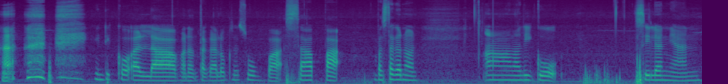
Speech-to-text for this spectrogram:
Hindi ko alam anong Tagalog sa suba. Sapa. Basta ganon. Ah, uh, naligo sila niyan.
